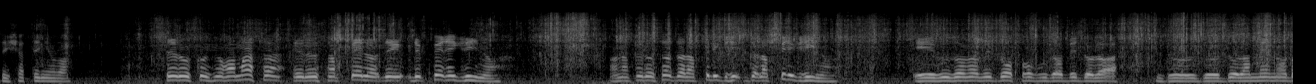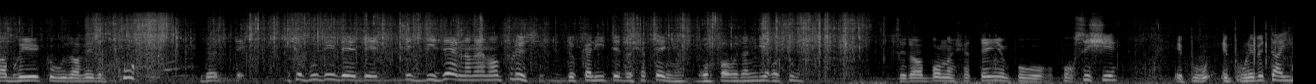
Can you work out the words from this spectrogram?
ces châtaignes-là. C'est le que je ramasse et elle s'appelle des, des pérégrines. On appelle ça de la, pélégri- pélégrine. Et vous en avez d'autres, vous avez de la, de, de, de la mène d'abrique, vous avez de, de- de- je vous dis des, des- des dizaines, même plus, de qualités de châtaignes, pour ne pas vous en dire tout. C'est de la bonne châtaigne pour, pour sécher et pour, et pour les bétails.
